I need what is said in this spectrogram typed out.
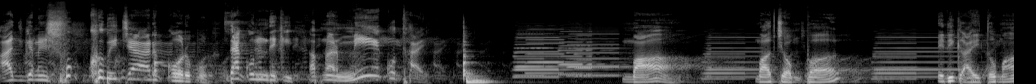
আজকে আমি সূক্ষ্ম বিচার করব। ডাকুন দেখি আপনার মেয়ে কোথায়? মা মা চম্পা এদিকে আয় তো মা।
